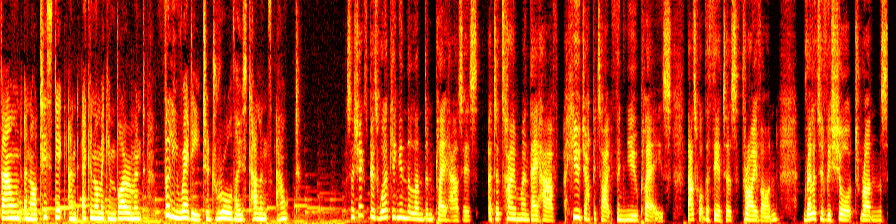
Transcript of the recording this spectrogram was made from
found an artistic and economic environment fully ready to draw those talents out. So Shakespeare's working in the London playhouses at a time when they have a huge appetite for new plays. That's what the theatres thrive on. Relatively short runs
